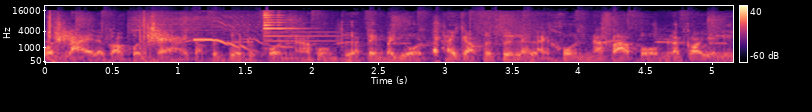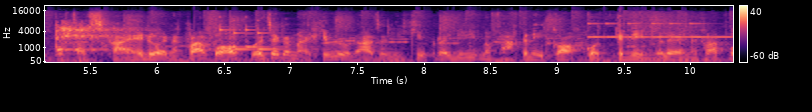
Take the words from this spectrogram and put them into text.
กดไลค์แล้วก็กดแชร์ให้กับเพื่อนๆทุกคนนะครับผมเผื่อเป็นประโยชน์ให้กับเพื่อนๆหลาย ๆ คนนะครับผมแล้วก็อย่าลืมกด subscribe ให้ด้วยนะครับผมไว้เจอกันใหม่คลิปเดีโอหน้าจะมีคลิปอะไรดีๆมาฝากกันอีกก็กดกระดิ่งไว้เลยนะครับผ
